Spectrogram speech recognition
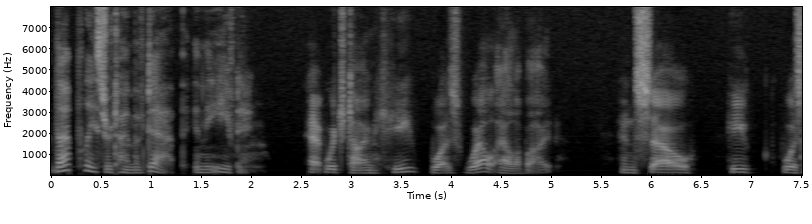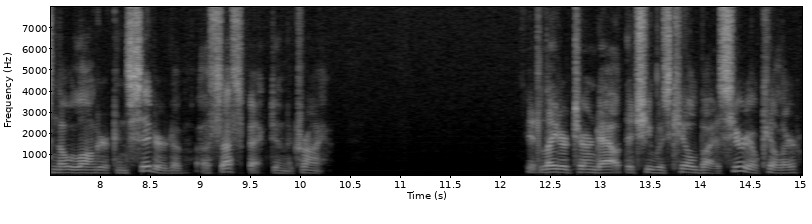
That placed her time of death in the evening. At which time he was well alibied. And so he was no longer considered a, a suspect in the crime. It later turned out that she was killed by a serial killer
